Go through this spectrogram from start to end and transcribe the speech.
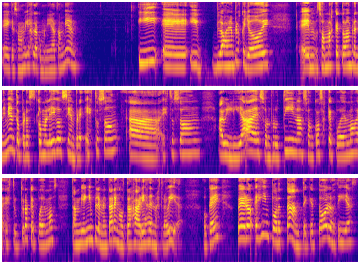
eh, que son amigas de la comunidad también. Y, y los ejemplos que yo doy Em, son más que todo emprendimiento, pero como le digo siempre, estos son, uh, estos son habilidades, son rutinas, son cosas que podemos, estructuras que podemos también implementar en otras áreas de nuestra vida, ¿ok? Pero es importante que todos los días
